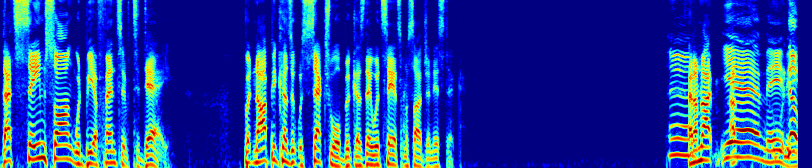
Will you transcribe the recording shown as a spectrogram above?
That same song would be offensive today, but not because it was sexual, because they would say it's misogynistic. Eh, and I'm not. I'm- Yeah, maybe. No,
